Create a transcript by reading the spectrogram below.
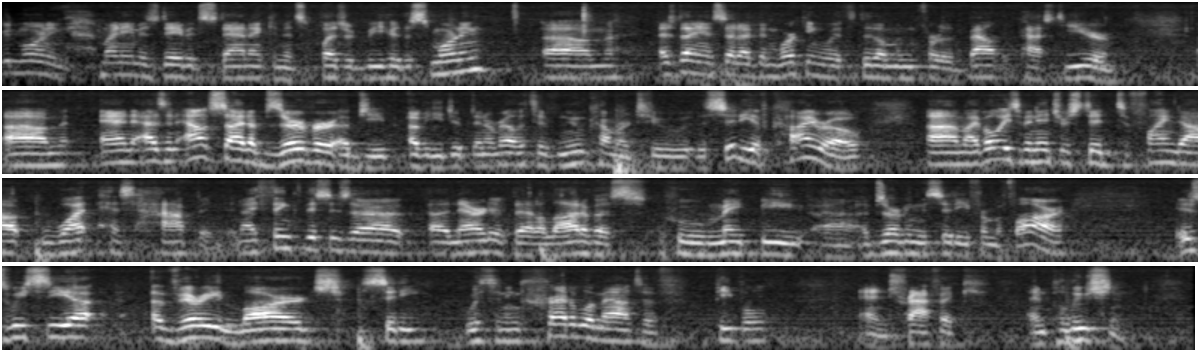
Good morning. My name is David Stanek, and it's a pleasure to be here this morning. Um, as Diane said, I've been working with Dillman for about the past year. Um, and as an outside observer of, G of, Egypt and a relative newcomer to the city of Cairo, um, I've always been interested to find out what has happened. And I think this is a, a narrative that a lot of us who may be uh, observing the city from afar, is we see a, a very large city with an incredible amount of people and traffic and pollution.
